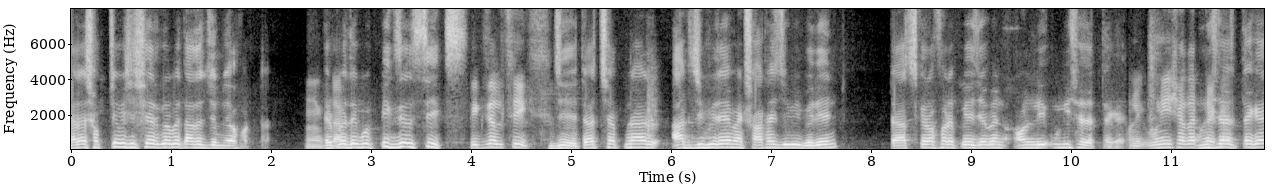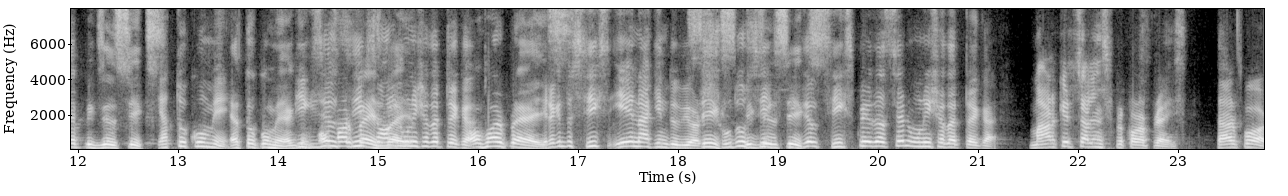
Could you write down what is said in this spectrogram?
যারা সবচেয়ে বেশি শেয়ার করবে তাদের জন্য অফারটা এরপর দেখব পিক্সেল সিক্স পিক্সেল সিক্স জি এটা হচ্ছে আপনার আট জিবি র্যাম একশো আঠাশ জিবি ভেরিয়েন্ট এটা আজকের অফারে পেয়ে যাবেন অনলি উনিশ হাজার টাকায়। অনলি উনিশ হাজার উনিশ হাজার টাকায় পিক্সেল সিক্স এত কমে? এত কমে একদম পিক্সেল অফার প্রাইস ভাই। উনিশ হাজার টাকা। অফার প্রাইস এটা কিন্তু সিক্স এ না কিন্তু শুধু। পিক্সেল সিক্স পেয়ে যাচ্ছেন উনিশ হাজার টাকা। মার্কেট চ্যালেঞ্জ করা প্রাইস তারপর?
